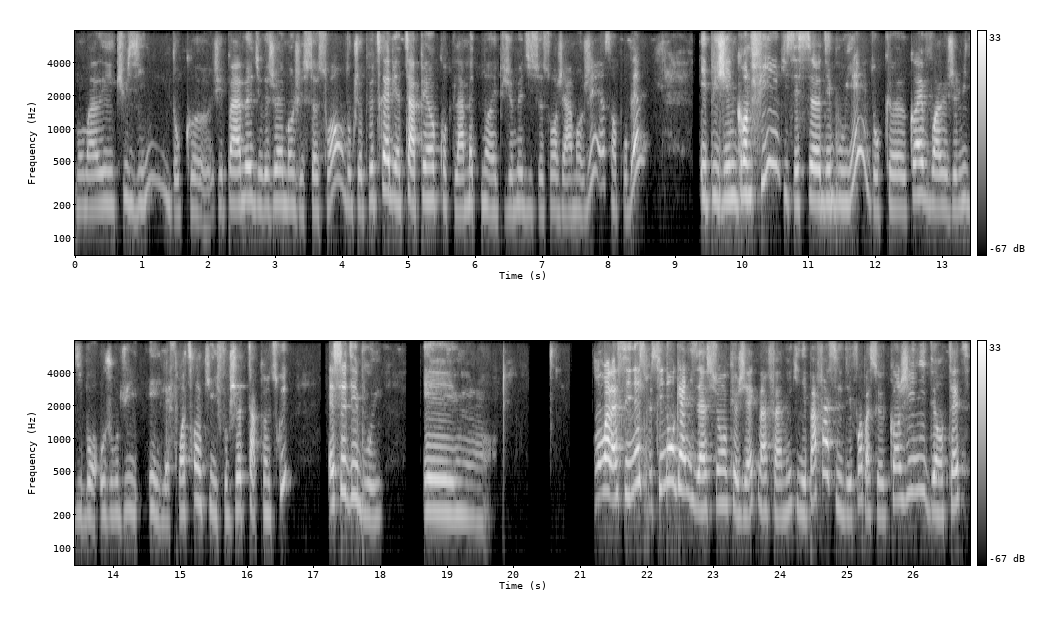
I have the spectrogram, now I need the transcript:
mon mari cuisine, donc euh, j'ai pas à me dire je vais manger ce soir. Donc, je peux très bien taper un compte là maintenant et puis je me dis ce soir, j'ai à manger, hein, sans problème. Et puis j'ai une grande fille qui sait se débrouiller. Donc euh, quand elle voit, je lui dis bon aujourd'hui, hey, laisse-moi tranquille, il faut que je tape un truc. Elle se débrouille. Et voilà, c'est une, organisation que j'ai avec ma famille qui n'est pas facile des fois parce que quand j'ai une idée en tête,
